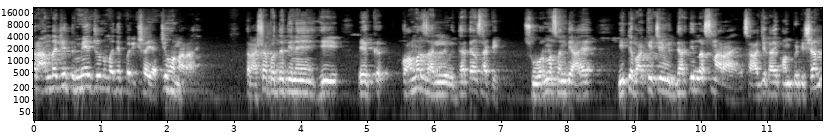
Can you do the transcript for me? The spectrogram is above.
तर अंदाजित मे जून मध्ये परीक्षा याची होणार आहे. तर अशा पद्धतीने ही एक कॉमर्स झालेल्या विद्यार्थ्यांसाठी सुवर्णसंधी आहे. इथे बाकीचे विद्यार्थी नसणार आहे. साहजिक आहे कॉम्पिटिशन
